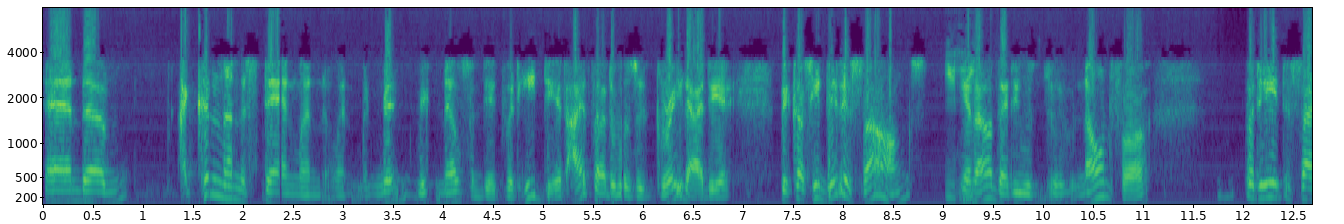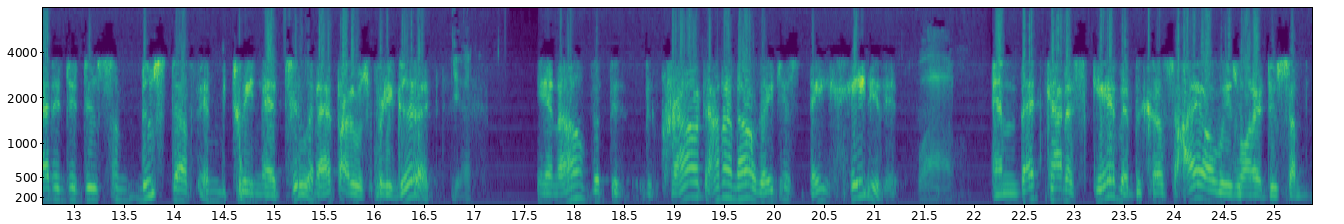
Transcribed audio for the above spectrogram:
And um, I couldn't understand when when, when Rick, Nelson did what he did. I thought it was a great idea because he did his songs, Mm-hmm. you know, that he was known for. But he had decided to do some new stuff in between that too, and I thought it was pretty good, Yeah. you know. But the the crowd, I don't know, they just they hated it Wow. and that kind of scared me because I always want to do some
